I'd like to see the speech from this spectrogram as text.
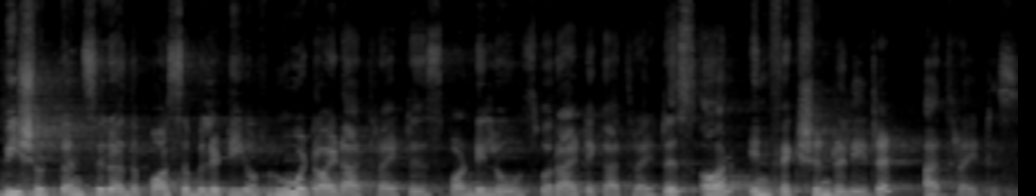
we should consider the possibility of rheumatoid arthritis, spondylosporadic arthritis, or infection-related arthritis.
